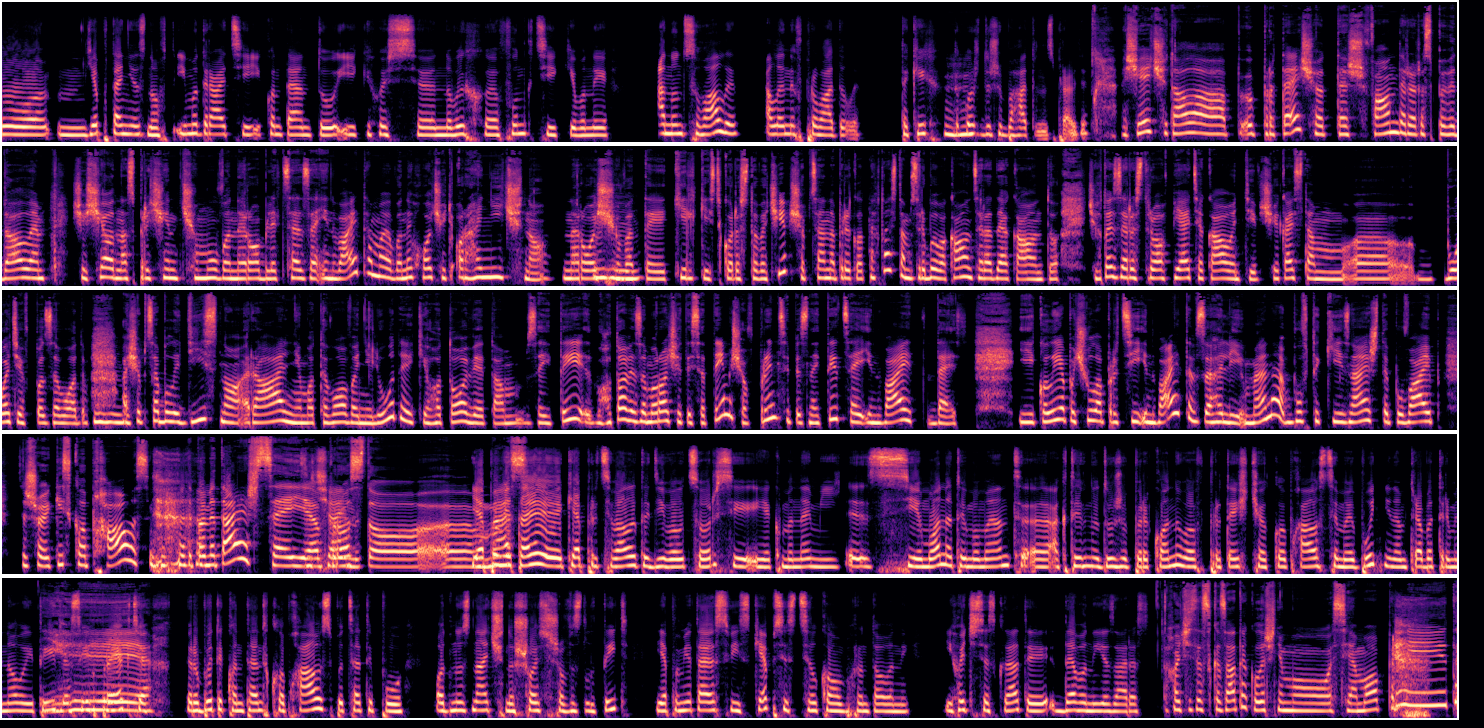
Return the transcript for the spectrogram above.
є питання знов і модерації, і контенту, і якихось е, нових е, функцій, які вони анонсували, але не впровадили. Таких mm також дуже багато насправді. А ще я читала про те, що теж фаундери розповідали, що ще одна з причин, чому вони роблять це за інвайтами, вони хочуть органічно нарощувати mm кількість користувачів, щоб це, наприклад, не хтось там зробив аккаунт заради аккаунту, чи хтось зареєстрував 5 аккаунтів, чи якась там е- ботів позаводив. mm А щоб це були дійсно реальні мотивовані люди, які готові там зайти, готові заморочитися тим, що в принципі знайти цей інвайт десь. І коли я почула про ці інвайти, взагалі, в мене був такий, знаєш, типу вайб, це що, якийсь Clubhouse? Ти пам'ятаєш цей е, Звичайно. просто. Е, я мес? пам'ятаю, як я працювала тоді в аутсорсі, і як мене мій CMO е, на той момент е, активно дуже переконував про те, що Clubhouse це майбутнє, нам треба терміново йти yeah. для своїх проєктів, робити контент в Clubhouse, бо це, типу, однозначно щось, що взлетить. Я пам'ятаю свій скепсис, цілком обґрунтований. І хочеться сказати, де вони є зараз. Хочеться сказати колишньому Сімо привіт!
